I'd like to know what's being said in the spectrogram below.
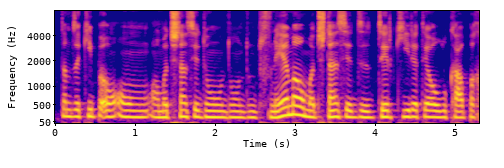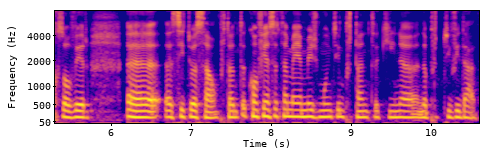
Estamos aqui a, um, a uma distância de um, de, um, de um, telefonema, uma distância de ter que ir até ao local para resolver uh, a situação. Portanto, a confiança também é mesmo muito importante aqui na, na produtividade.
